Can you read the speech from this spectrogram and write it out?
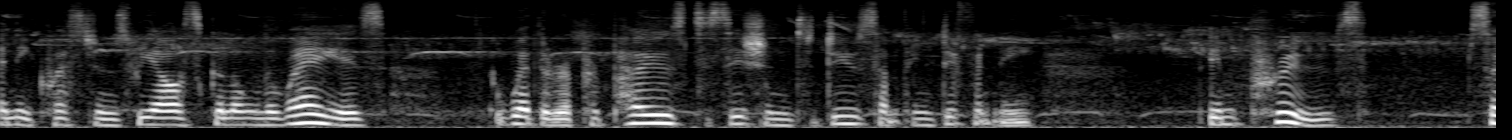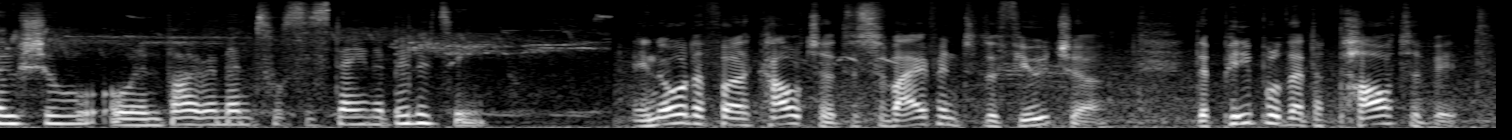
Any questions we ask along the way is whether a proposed decision to do something differently improves social or environmental sustainability. In order for a culture to survive into the future, the people that are part of it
